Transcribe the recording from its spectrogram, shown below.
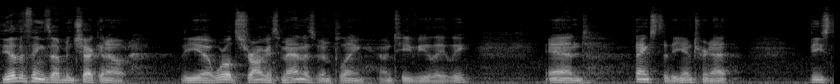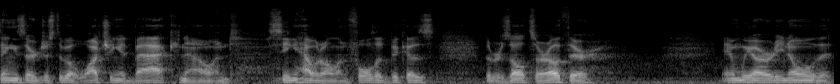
The other things I've been checking out the uh, World's Strongest Man has been playing on TV lately. And thanks to the internet, these things are just about watching it back now and seeing how it all unfolded because the results are out there. And we already know that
